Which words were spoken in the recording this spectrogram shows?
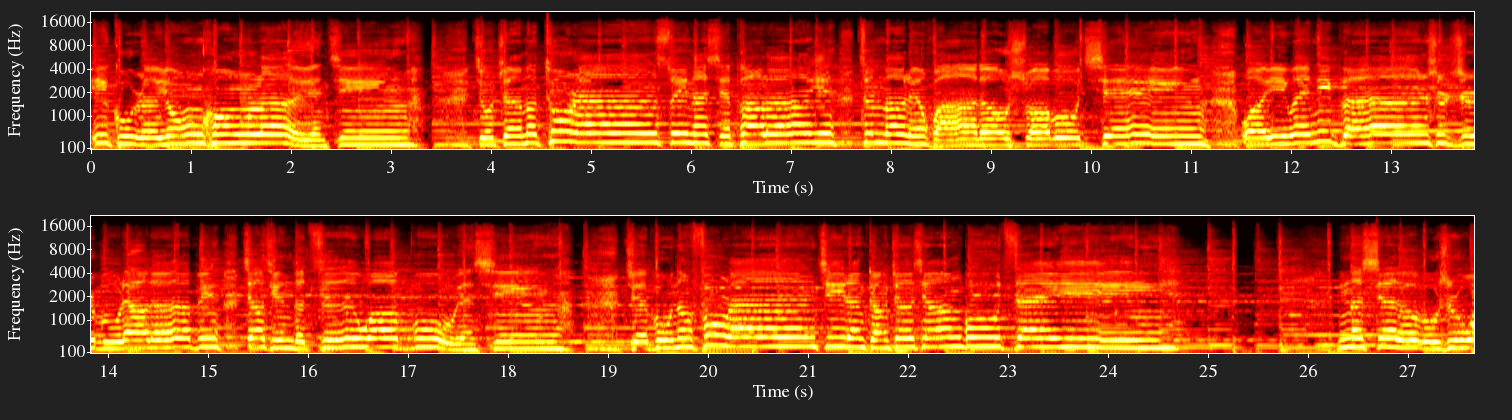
一股热涌红了眼睛。就这么突然随那些跑了音，怎么连话都说不清？我以为你本是治不了的病，矫情的自我不愿醒，绝不能服软。既然刚着枪不在意。那些都不是我，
